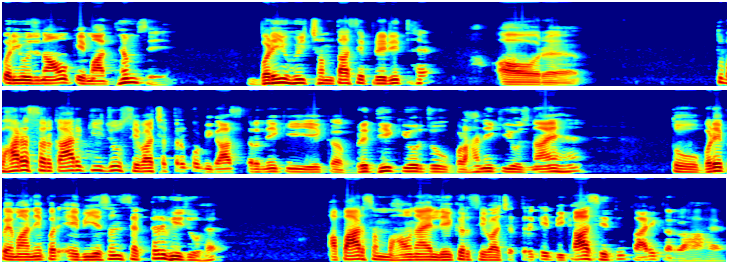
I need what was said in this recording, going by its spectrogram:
परियोजनाओं के माध्यम से बढ़ी हुई क्षमता से प्रेरित है। और तो भारत सरकार की जो सेवा क्षेत्र को विकास करने की एक वृद्धि की ओर जो बढ़ाने की योजनाएँ हैं तो बड़े पैमाने पर एविएशन सेक्टर भी जो है, अपार संभावनाएँ लेकर सेवा क्षेत्र के विकास हेतु कार्य कर रहा है।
